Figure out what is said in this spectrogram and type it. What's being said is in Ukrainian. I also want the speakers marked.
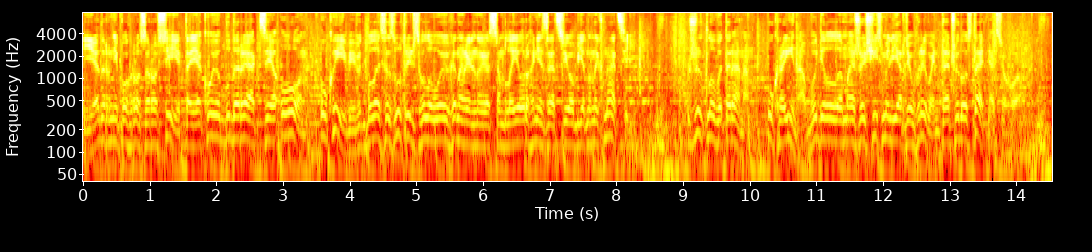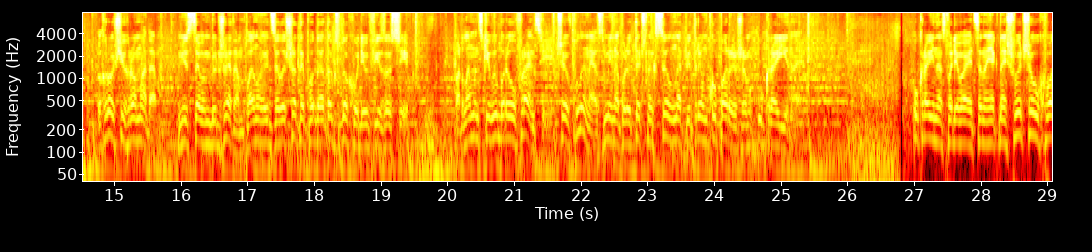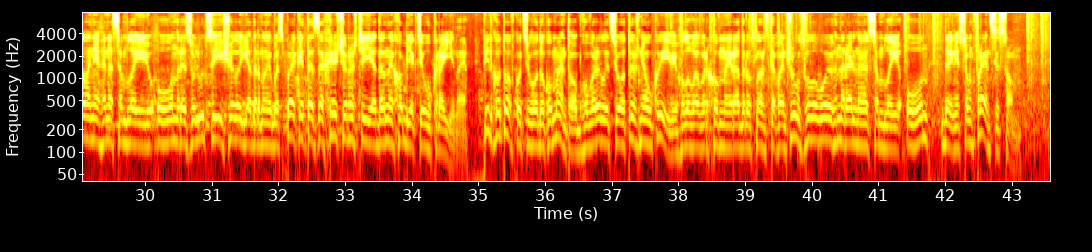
Speaker 1: Ядерні погрози Росії та якою буде реакція ООН у Києві відбулася зустріч з головою Генеральної асамблеї Організації Об'єднаних Націй. Житло ветеранам Україна виділила майже 6 мільярдів гривень. Та чи достатньо цього? Гроші громадам місцевим бюджетам планують залишати податок з доходів фізосіб. Парламентські вибори у Франції чи вплине зміна політичних сил на підтримку Парижем України? Україна сподівається на якнайшвидше ухвалення Генасамблеєю ООН резолюції щодо ядерної безпеки та захищеності ядерних об'єктів України. Підготовку цього документу обговорили цього тижня у Києві голова Верховної Ради Руслан Стефанчук з головою Генеральної асамблеї ООН Денісом Френсісом.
